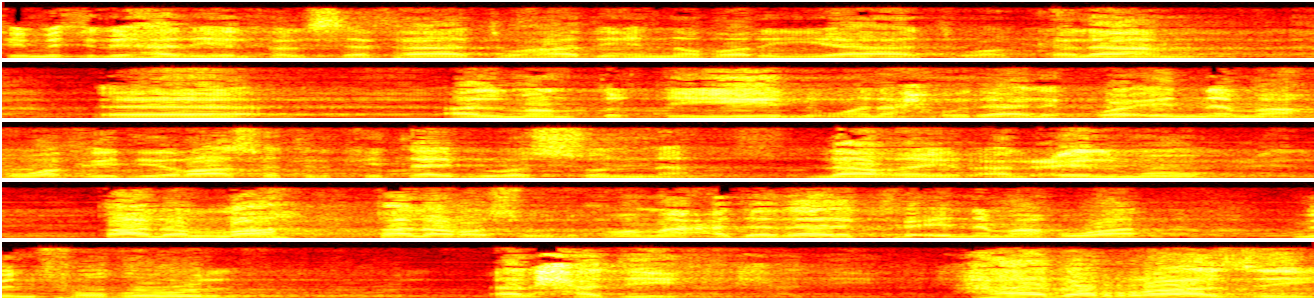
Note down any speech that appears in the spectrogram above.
في مثل هذه الفلسفات وهذه النظريات وكلام آه، المنطقيين ونحو ذلك وإنما هو في دراسة الكتاب والسنة لا غير. العلم قال الله قال رسوله وما عدا ذلك فإنما هو من فضول الحديث. هذا الرازي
